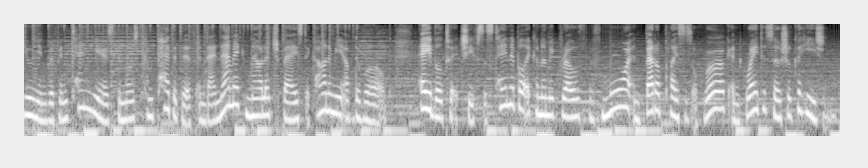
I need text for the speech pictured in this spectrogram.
Union within 10 years the most competitive and dynamic knowledge-based economy of the world, able to achieve sustainable economic growth with more and better places of work and greater social cohesion.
